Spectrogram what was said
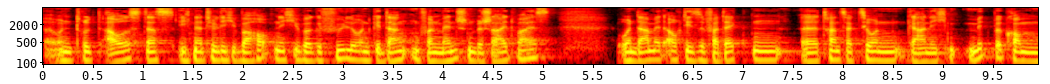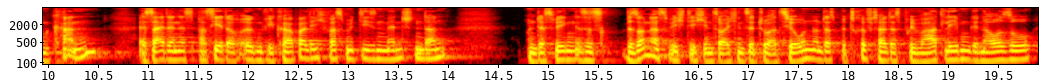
und drückt aus, dass ich natürlich überhaupt nicht über Gefühle und Gedanken von Menschen Bescheid weiß und damit auch diese verdeckten äh, Transaktionen gar nicht mitbekommen kann. Es sei denn, es passiert auch irgendwie körperlich was mit diesen Menschen dann. Und deswegen ist es besonders wichtig in solchen Situationen, und das betrifft halt das Privatleben genauso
